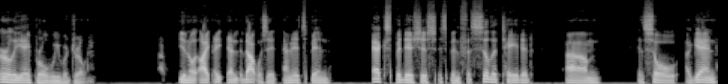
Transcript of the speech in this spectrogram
early April we were drilling. You know, I, I and that was it. And it's been expeditious. It's been facilitated, um, and so again,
